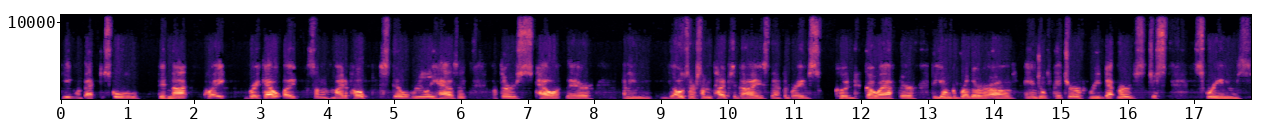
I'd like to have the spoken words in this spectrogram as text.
He went back to school did not quite break out like some might have hoped. Still really hasn't, but there's talent there. I mean, those are some types of guys that the Braves could go after. The younger brother of Angels pitcher Reid Detmers just screams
